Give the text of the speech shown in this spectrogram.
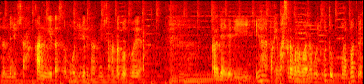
dan menyusahkan kita semua. Jujur sangat menyusahkan banget buat gue ya. Kerja jadi ya pakai masker mana-mana buat gue tuh nggak banget ya.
